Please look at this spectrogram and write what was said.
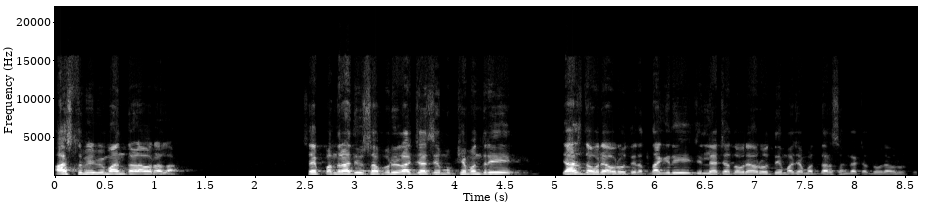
आज तुम्ही विमानतळावर आला. साहेब पंधरा दिवसापूर्वी राज्याचे मुख्यमंत्री याच दौऱ्यावर होते. रत्नागिरी जिल्ह्याच्या दौऱ्यावर होते माझ्या मतदारसंघाच्या दौऱ्यावर होते.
